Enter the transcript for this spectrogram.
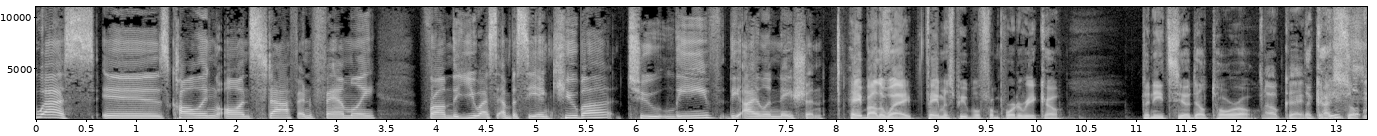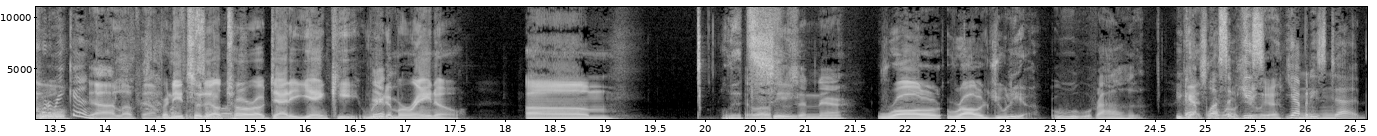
U.S. is calling on staff and family from the U.S. Embassy in Cuba to leave the island nation. Hey, by the way, famous people from Puerto Rico, Benicio del Toro. Okay. That guy's He's so Puerto cool. Rican. Yeah, I love him. Benicio del much. Toro, Daddy Yankee, Rita Daddy- Moreno. Um, let's Who else see, is in there? Raul Raul Julia. Ooh, Raul. You God guys bless know him. Raul He's Julia. yeah, but he's dead.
